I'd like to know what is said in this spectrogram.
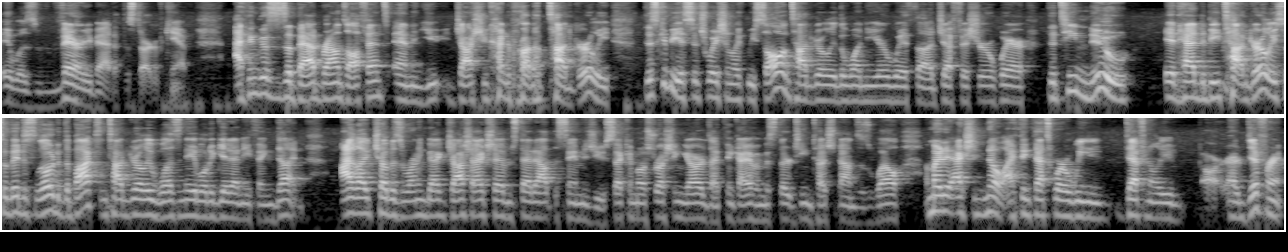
It was very bad at the start of camp. I think this is a bad Browns offense. And you, Josh, you kind of brought up Todd Gurley. This could be a situation like we saw in Todd Gurley the one year with uh, Jeff Fisher, where the team knew it had to be Todd Gurley. So they just loaded the box and Todd Gurley wasn't able to get anything done. I like Chubb as a running back. Josh, I actually have him stat out the same as you. Second most rushing yards. I think I have him as 13 touchdowns as well. I might actually, no, I think that's where we definitely are, are, different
